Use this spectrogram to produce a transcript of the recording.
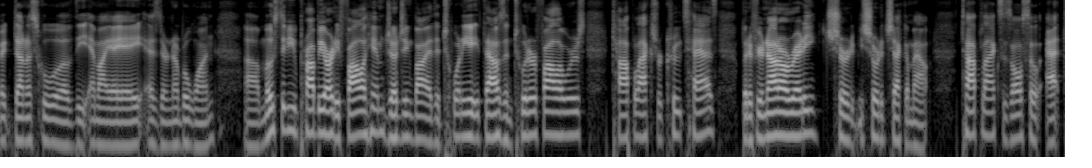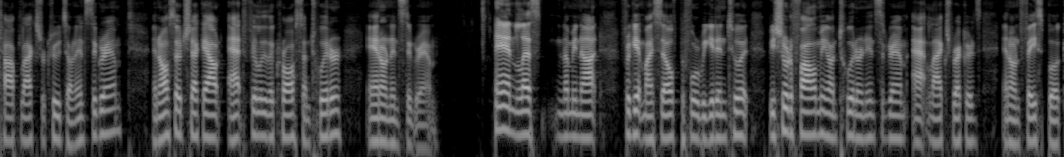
McDonough School of the MIAA as their number one. Uh, most of you probably already follow him, judging by the 28,000 Twitter followers Top Lax Recruits has. But if you're not already, sure to be sure to check him out. Top Lax is also at Top Lax Recruits on Instagram, and also check out at Philly Lacrosse on Twitter and on Instagram. And lest let me not forget myself before we get into it, be sure to follow me on Twitter and Instagram at Lax Records and on Facebook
